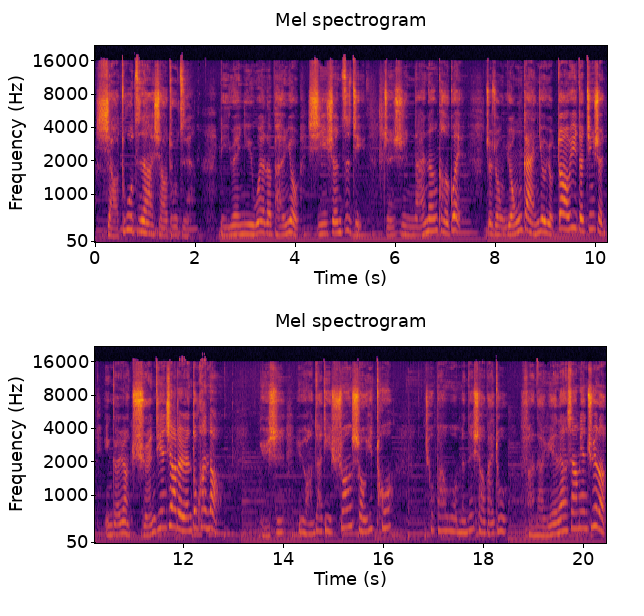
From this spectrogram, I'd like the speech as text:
小兔子啊，小兔子，你愿意为了朋友牺牲自己，真是难能可贵。这种勇敢又有道义的精神，应该让全天下的人都看到。于是，玉皇大帝双手一托，就把我们的小白兔。放到月亮上面去了。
